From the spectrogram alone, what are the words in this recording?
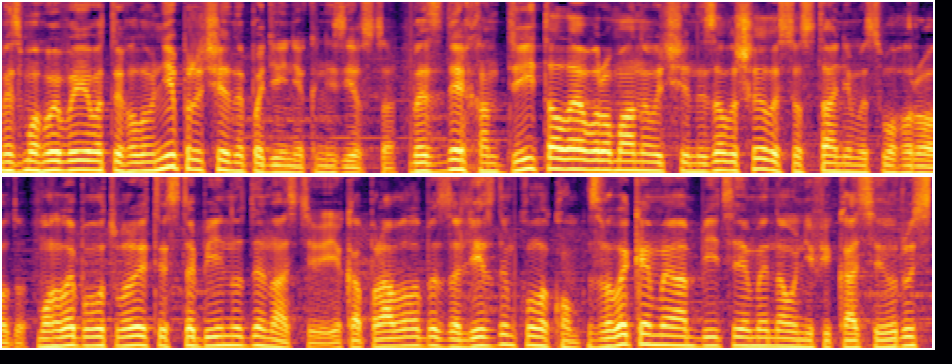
Ми змогли виявити головні причини падіння князівства. Без них Андрій та Лев Романовичі не залишились останніми свого роду. Могли б утворити стабільну династію, яка правила би залізним кулаком з великими амбіціями на уніфікацію Русі.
